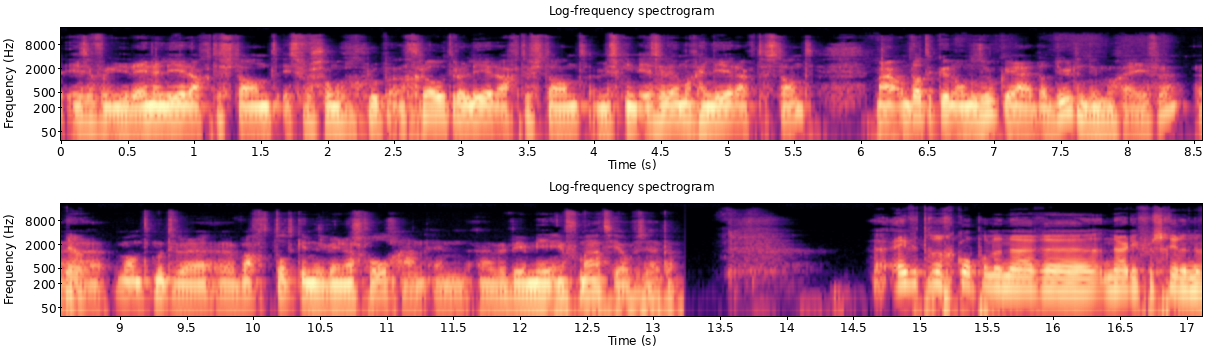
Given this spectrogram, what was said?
Is er voor iedereen een leerachterstand? Is er voor sommige groepen een grotere leerachterstand? Misschien is er helemaal geen leerachterstand. Maar om dat te kunnen onderzoeken, ja, dat duurt natuurlijk nog even. Want moeten we wachten tot kinderen weer naar school gaan en we weer meer informatie over ze hebben. Even terugkoppelen naar, uh, naar die verschillende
